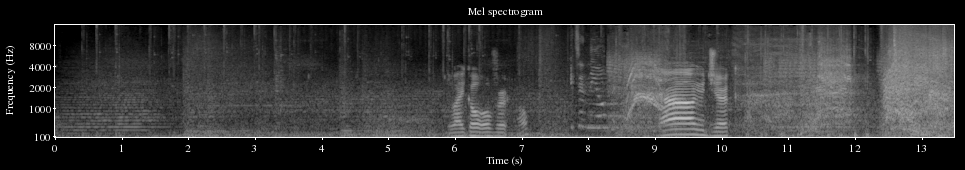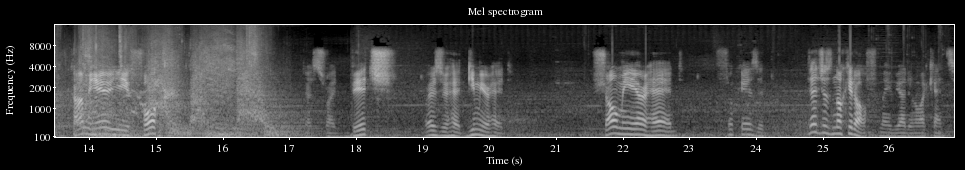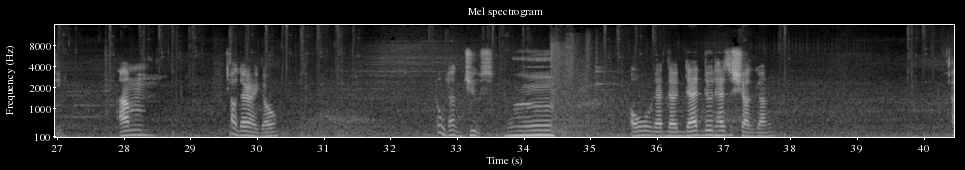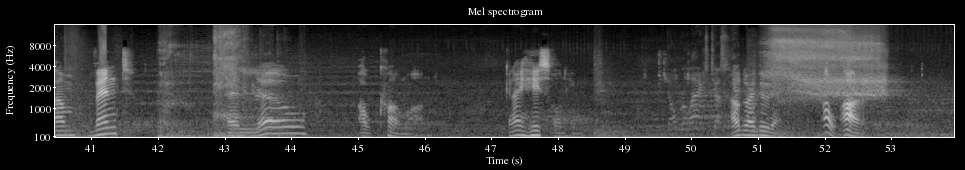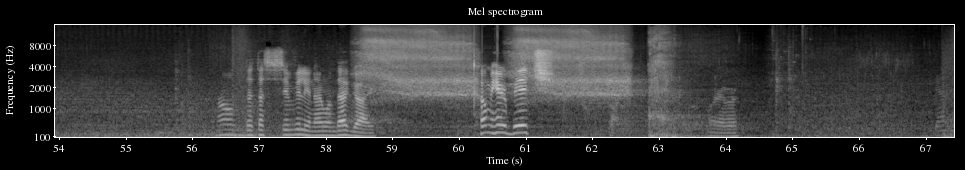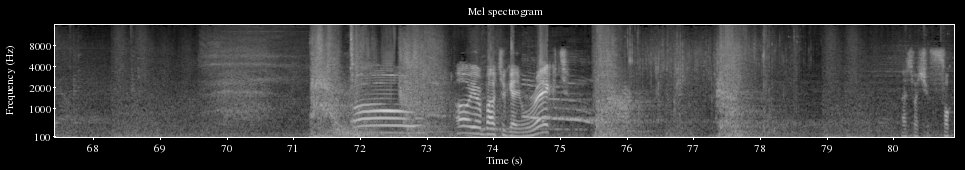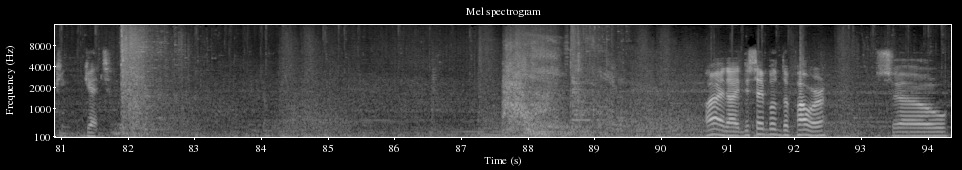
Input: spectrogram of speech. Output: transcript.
Do I go over? Oh, It's in the open. oh you jerk. Come here, ye fuck. That's right, bitch. Where's your head? Give me your head. Show me your head. Fuck is it? Did I just knock it off? Maybe I don't know. I can't see. Um. Oh, there I go. Oh, that juice. Oh, that, that that dude has a shotgun. Um, vent. Hello. Oh, come on. Can I hiss on him? Don't relax just How do I do that? Oh, R. No, that, that's a civilian. I want that guy. Come here, bitch. Whatever. Down, down. Oh, oh, you're about to get wrecked. That's what you fucking get. Alright, I disabled the power. So...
